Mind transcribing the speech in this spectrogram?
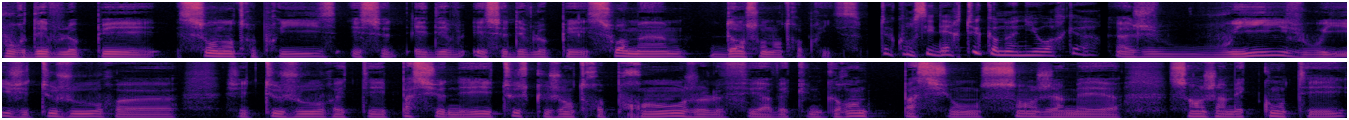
pour développer son entreprise et se, et, et se développer soi-même dans son entreprise. Te considères-tu comme un New Worker euh, Oui, oui, j'ai toujours, euh, j'ai toujours été passionné. Tout ce que j'entreprends, je le fais avec une grande passion, sans jamais, euh, sans jamais compter,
